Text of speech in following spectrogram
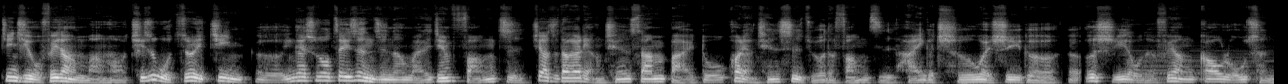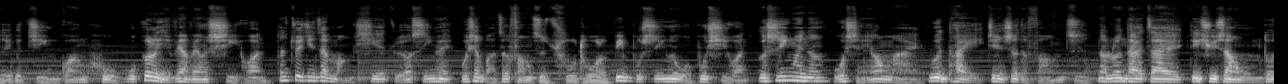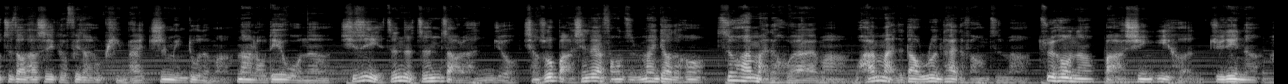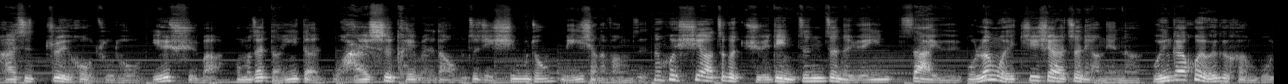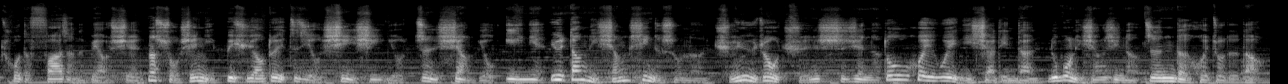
近期我非常忙哈，其实我最近呃，应该是说这一阵子呢，买了一间房子，价值大概两千三百多，快两千四左右的房子，含一个车位，是一个呃二十一楼的非常高楼层的一个景观户，我个人也非常非常喜欢。但最近在忙些，主要是因为我想把这个房子出脱了，并不是因为我不喜欢，而是因为呢，我想要买润泰建设的房子。那润泰在地区上，我们都知道它是一个非常有品牌知名度的嘛。那老爹我呢，其实也真的真。找了很久，想说把现在房子卖掉的后，之后还买得回来吗？我还买得到润泰的房子吗？最后呢，把心一横，决定呢，还是最后出脱。也许吧，我们再等一等，我还是可以买得到我们自己心目中理想的房子。那会下这个决定，真正的原因在于，我认为接下来这两年呢，我应该会有一个很不错的发展的表现。那首先，你必须要对自己有信心，有正向，有意念。因为当你相信的时候呢，全宇宙、全世界呢。都会为你下订单。如果你相信呢，真的会做得到。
